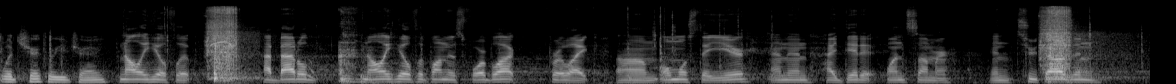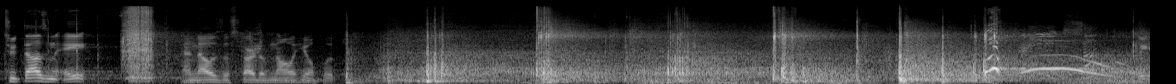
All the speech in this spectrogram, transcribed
What trick were you trying? Nollie heel flip. I battled nollie heel flip on this four block for like um, almost a year, and then I did it one summer in 2000, 2008, and that was the start of nollie heel flips. We-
